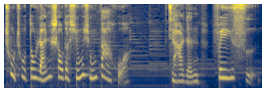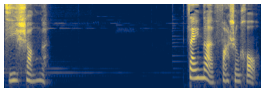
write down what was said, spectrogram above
处处都燃烧着熊熊大火，家人非死即伤啊！灾难发生后，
